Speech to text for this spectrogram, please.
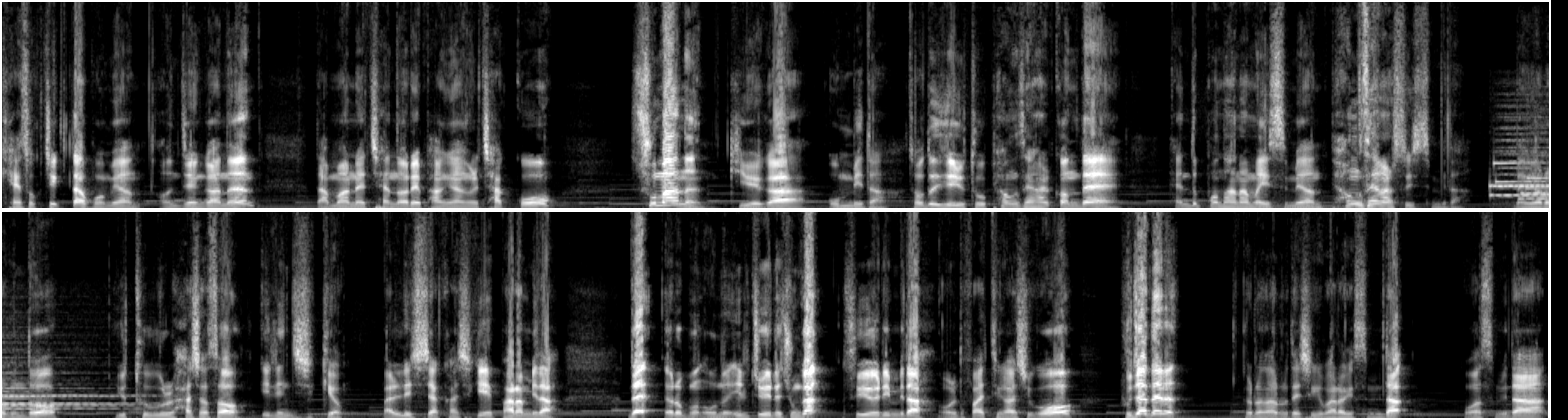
계속 찍다 보면 언젠가는 나만의 채널의 방향을 찾고 수많은 기회가 옵니다. 저도 이제 유튜브 평생 할 건데 핸드폰 하나만 있으면 평생 할 수 있습니다. 네, 여러분도 유튜브를 하셔서 1인 지식 기업 빨리 시작하시기 바랍니다. 네, 여러분 오늘 일주일의 중간 수요일입니다. 오늘도 파이팅 하시고 부자 되는 그런 하루 되시기 바라겠습니다. 고맙습니다.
